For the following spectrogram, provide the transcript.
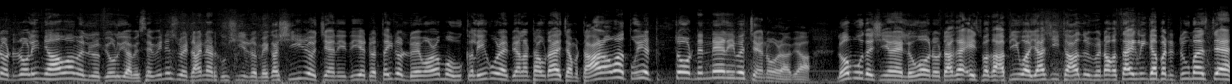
တော့တော်တော်လေးများသွားမယ်လို့ပြောလို့ရပြီ7 minutes ဆိုတဲ့ diner တစ်ခုရှိရတော့ mega ရှိတော့ကြံနေသေးတဲ့အတွက်တိတ်တော့လွယ်မှာတော့မဟုတ်ဘူးကလေးကိုလည်းပြန်လာထောက်ထားကြမှာဒါတော့မှသွေးတော်နည်းနည်းလေးပဲကြံတော့တာဗျလောဘူတဲ့ရှင်ရဲ့လုံးဝတော့ target ace ဘက်ကအပြေးဝရရှိထားသလိုပဲတော့ cycling ကပတ်2 man stand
